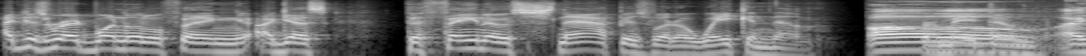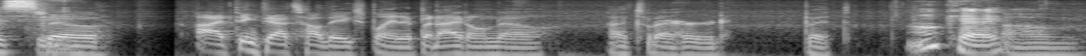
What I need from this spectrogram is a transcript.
I just read one little thing. I guess the Thanos snap is what awakened them. oh, made them- I see. So I think that's how they explain it, but I don't know. That's what I heard. But okay, um,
